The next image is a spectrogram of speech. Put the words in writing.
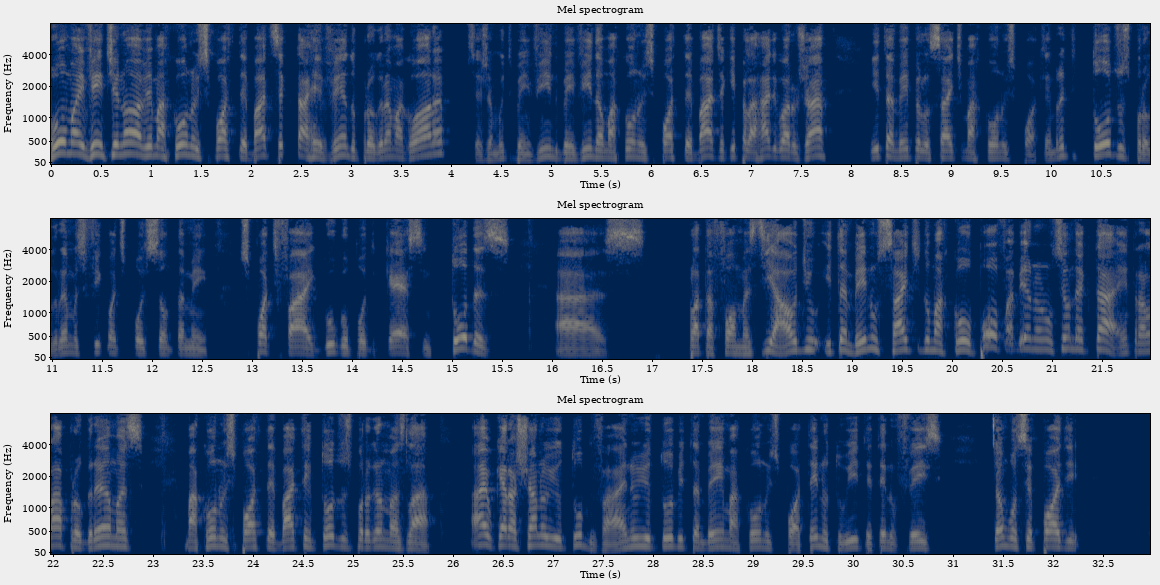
uma e 29 marcou no Esporte Debate. Você que está revendo o programa agora, seja muito bem-vindo, bem-vindo ao Marcou no Esporte Debate aqui pela Rádio Guarujá e também pelo site Marcou no Esporte. Lembrando que todos os programas ficam à disposição também Spotify, Google Podcast, em todas as plataformas de áudio e também no site do Marcou. Pô, Fabiano, eu não sei onde é que tá. Entra lá, programas, Marcou no Esporte Debate, tem todos os programas lá. Ah, eu quero achar no YouTube. Vai no YouTube também, marcou no Sport. Tem no Twitter, tem no Face. Então você pode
